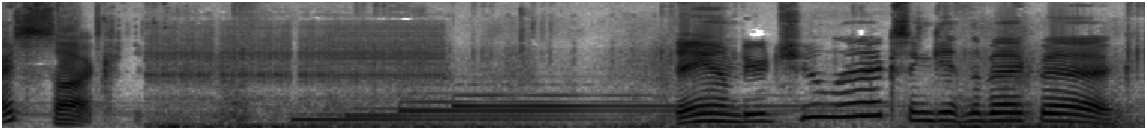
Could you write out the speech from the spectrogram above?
I suck. Damn, dude, chillax and get in the backpack.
